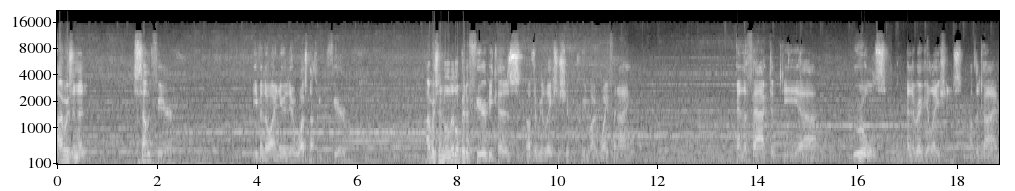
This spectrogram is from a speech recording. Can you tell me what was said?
I was in a, some fear, even though I knew there was nothing to fear. I was in a little bit of fear because of the relationship between my wife and I, and the fact that the uh, rules and the regulations of the time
